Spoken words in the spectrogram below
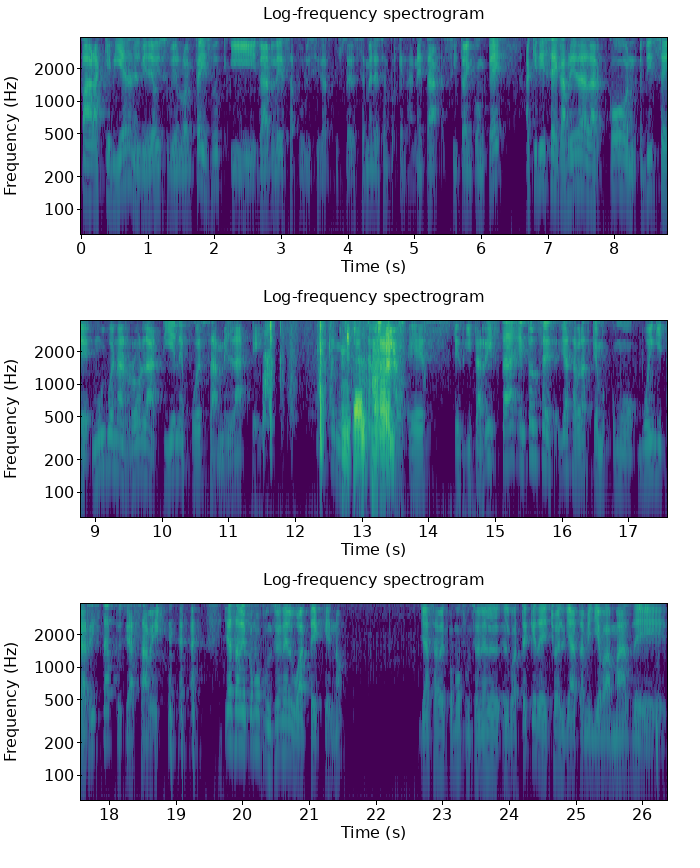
para que vieran el video y subirlo en Facebook y darle esa publicidad que ustedes se merecen porque la neta sí traen con qué. Aquí dice Gabriela Alarcón, dice, muy buena rola, tiene fuerza, me late. Este muchacho es, es guitarrista, entonces ya sabrás que como buen guitarrista, pues ya sabe, ya sabe cómo funciona el guateque, ¿no? ya sabe cómo funciona el, guateque. De hecho, él ya también lleva más de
